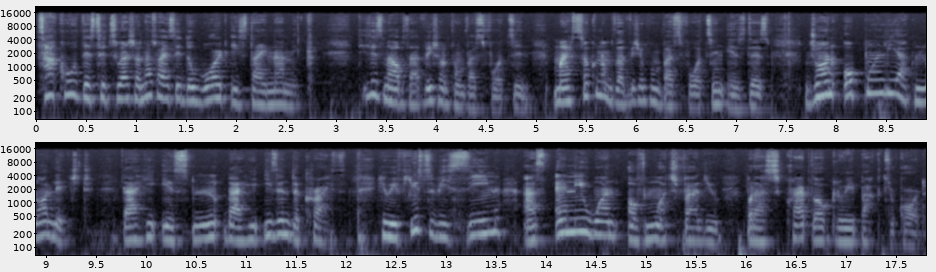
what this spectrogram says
tackle the situation. That's why I say the word is dynamic. This is my observation from verse 14. My second observation from verse 14 is this John openly acknowledged that he is that he isn't the Christ. He refused to be seen as anyone of much value, but ascribed all glory back to God.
